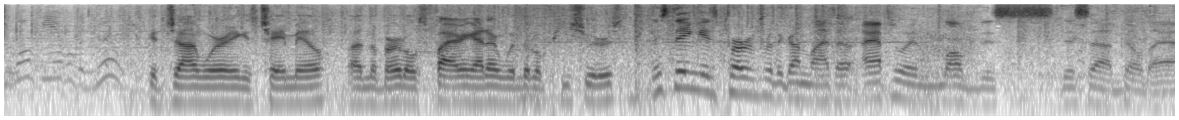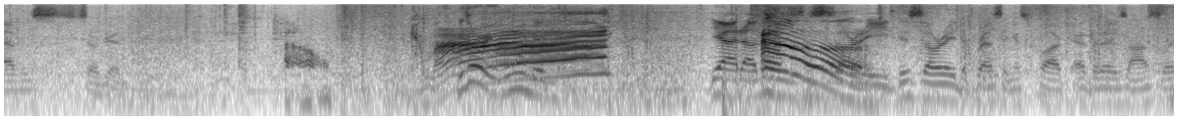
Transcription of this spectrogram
you won't be able to move. Get John wearing his chainmail, and the Bertles firing at him with little pea shooters. This thing is perfect for the gun lance. I, I absolutely love this this uh, build I have. It's so good. Ow. Come on. He's already wounded. Yeah, no, this, this is already this is already depressing as fuck as it is, honestly.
